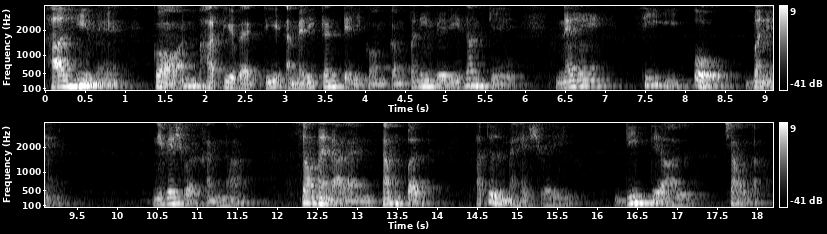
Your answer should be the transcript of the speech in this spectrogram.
हाल ही में कौन भारतीय व्यक्ति अमेरिकन टेलीकॉम कंपनी वेरिजन के नए सीईओ बने हैं? निवेश्वर खन्ना, सौम्य नारायण संपद अतुल महेश्वरी, दीप दयाल चावला।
